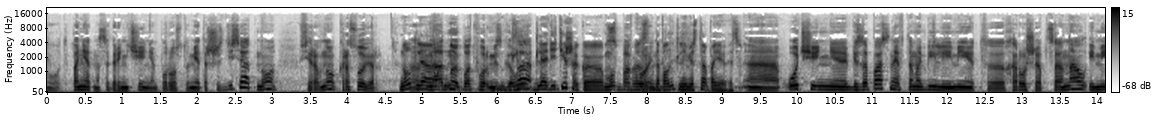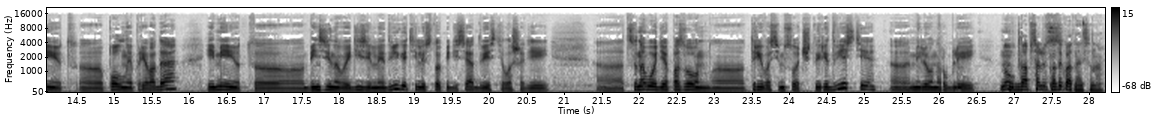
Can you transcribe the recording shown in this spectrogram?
вот. Понятно, с ограничением по росту метр шестьдесят, но все равно кроссовер ну, для, на одной платформе с ГЛА. Для, детишек э, спокойно. дополнительные места появятся. Э, очень безопасные автомобили имеют э, хороший опционал, имеют полные привода, имеют бензиновые дизельные двигатели 150-200 лошадей. Ценовой диапазон 3 800 4 200 миллиона рублей. Ну, да, абсолютно адекватная цена.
